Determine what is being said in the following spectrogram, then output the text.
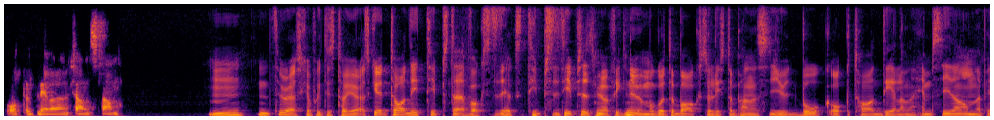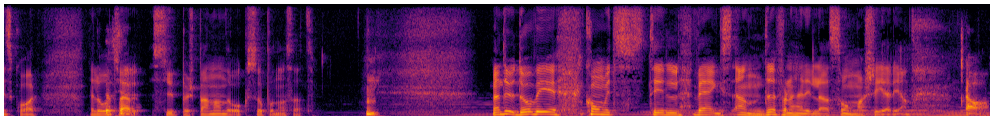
återuppleva den känslan. Mm, det tror jag ska faktiskt ta och göra. Ska jag ta ditt tips där också? Tipset, tipset som jag fick nu om att gå tillbaka och lyssna på hennes ljudbok och ta del av hemsidan om den finns kvar. Det låter ju superspännande också på något sätt. Mm. Men du, då har vi kommit till vägs ände för den här lilla sommarserien. Ja.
